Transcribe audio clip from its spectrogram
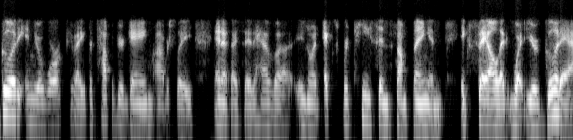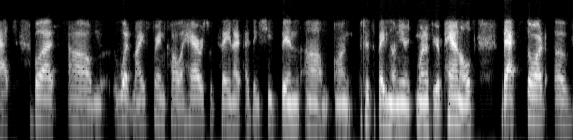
good in your work, right, the top of your game, obviously, and as I said, have a you know an expertise in something and excel at what you're good at. But um, what my friend Carla Harris would say, and I, I think she's been um, on participating on your, one of your panels, that sort of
